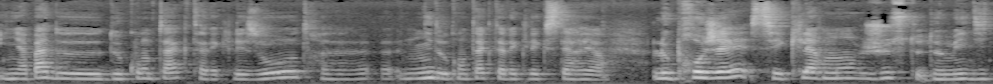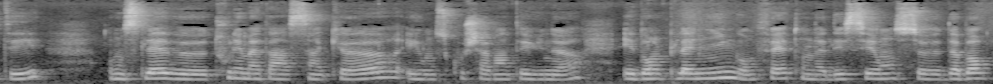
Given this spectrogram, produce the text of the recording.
il n'y a pas de, contact avec les autres, euh, ni de contact avec l'extérieur. Le projet, c'est clairement juste de méditer. On se lève euh, tous les matins à 5 heures et on se couche à 21 heures. Et dans le planning, en fait, on a des séances. Euh, d'abord,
